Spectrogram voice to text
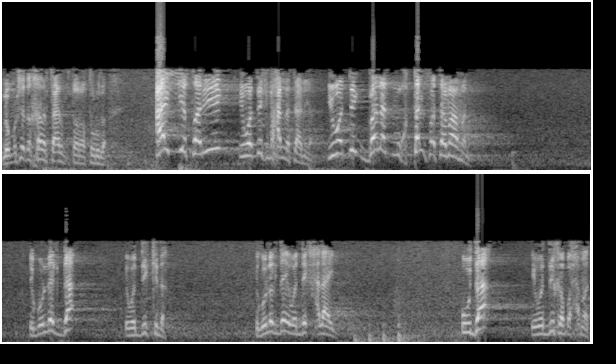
لو مشيت الخلا بتعرف الطرق ده. أي طريق يوديك محلة تانية. يوديك بلد مختلفة تماما. يقول لك ده يوديك كده. يقول لك ده يوديك حلايب. وده يوديك أبو حمد.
